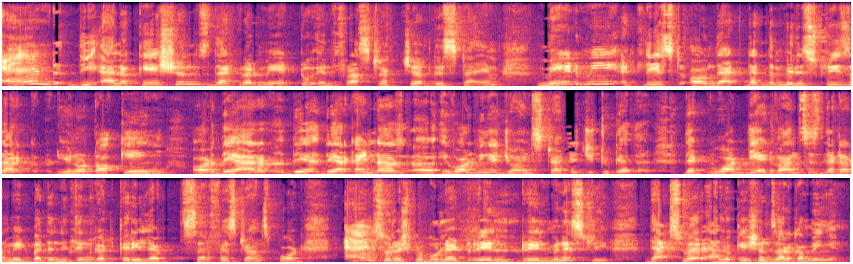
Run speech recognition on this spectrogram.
And the allocations that were made to infrastructure this time made me at least on that that the ministries are you know talking or they are they, they are kind of uh, evolving a joint strategy together that what the advances that are made by the Nitin Gadkari led surface transport and Suresh Prabhu led rail rail ministry. That's where allocations are coming in.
